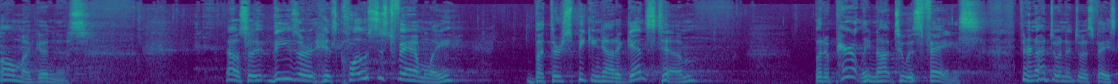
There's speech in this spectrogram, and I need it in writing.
Oh my goodness. No, so these are his closest family, but they're speaking out against him, but apparently not to his face. They're not doing it to his face.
